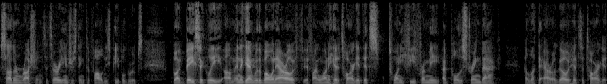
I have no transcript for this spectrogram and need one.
southern Russians. It's very interesting to follow these people groups. But basically, um, and again, with a bow and arrow, if, if I want to hit a target that's 20 feet from me, I pull the string back, I let the arrow go, it hits the target.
